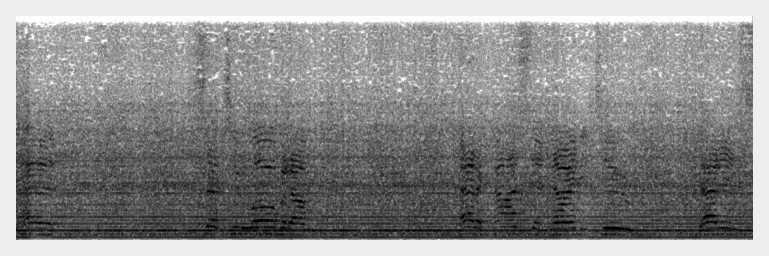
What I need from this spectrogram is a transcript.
I had it set too low, but I'm at a constant 92. That is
